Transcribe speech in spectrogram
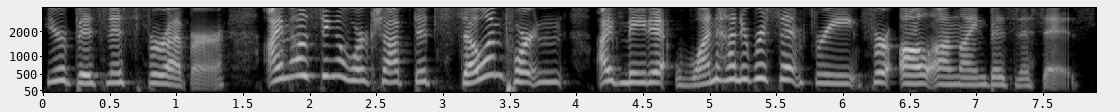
your business forever. I'm hosting a workshop that's so important, I've made it 100% free for all online businesses.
